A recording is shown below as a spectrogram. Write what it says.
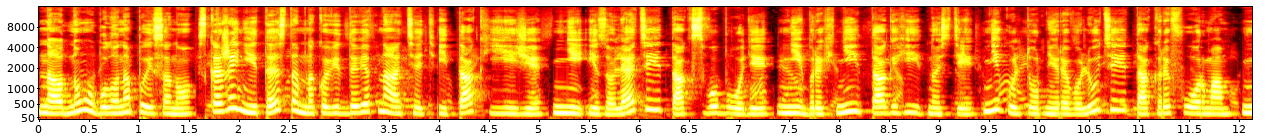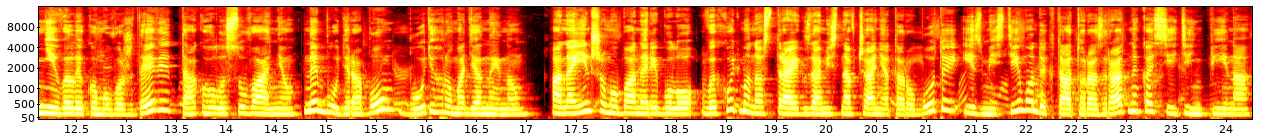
На одному було написано: Скажи ні тестам на COVID-19 і так їжі, ні ізоляції, так свободі, ні брехні, так гідності, ні культурній революції, так реформам, ні великому вождеві, так голосуванню. Не будь рабом, будь громадянином. А на іншому банері було Виходьмо на страйк замість навчання та роботи і змістімо диктатора зрадника Сі Цзіньпіна».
